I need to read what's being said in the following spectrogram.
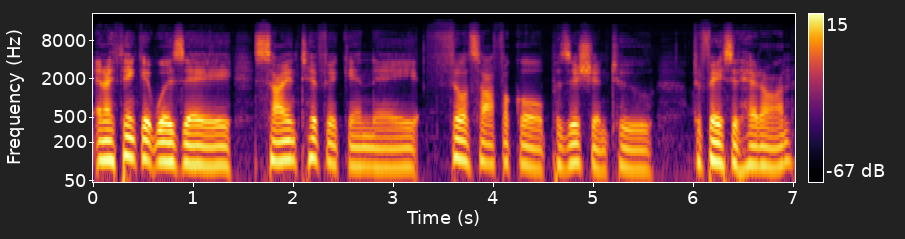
And I think it was a scientific and a philosophical position to to face it head on.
